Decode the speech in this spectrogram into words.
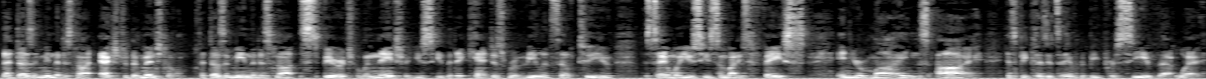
that doesn't mean that it's not extra dimensional. That doesn't mean that it's not spiritual in nature. You see that it can't just reveal itself to you the same way you see somebody's face in your mind's eye. It's because it's able to be perceived that way.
